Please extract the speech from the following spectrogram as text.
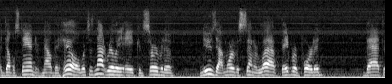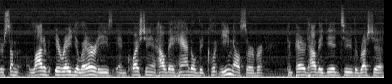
a double standard now the hill which is not really a conservative news out more of a center left they've reported that there's some a lot of irregularities in questioning how they handled the Clinton email server compared to how they did to the Russia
